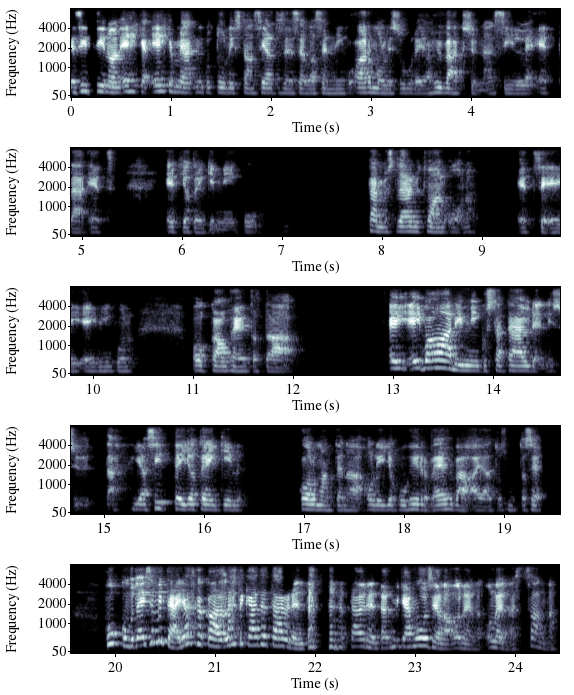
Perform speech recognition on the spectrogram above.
Ja sitten siinä on ehkä, ehkä mä niin tunnistan sieltä sen sellaisen niin armollisuuden ja hyväksynnän sille, että et, et jotenkin niin kuin, tämmöistä tämä nyt vaan on. Että se ei, ei niin kuin ole kauhean, tota, ei, ei vaadi niin kuin sitä täydellisyyttä. Ja sitten jotenkin kolmantena oli joku hirveän hyvä ajatus, mutta se hukku, mutta ei se mitään, jatkakaa, lähtekää te täydentämään, täydentää, mikä muu siellä on olennaista. Sanna.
